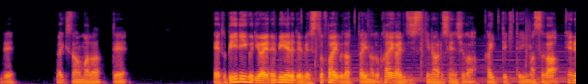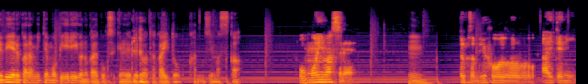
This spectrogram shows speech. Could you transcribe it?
で、大輝さんはまだあって、えっ、と、B リーグには NBL でベスト5だったりなど、海外で実績のある選手が入ってきていますが、NBL から見ても B リーグの外国籍のレベルは高いと感じますか？思いますね。うん。それこそビュフォードを相手に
